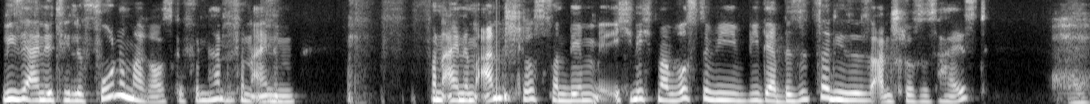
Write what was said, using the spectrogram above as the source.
wie sie eine Telefonnummer rausgefunden hat von einem, von einem Anschluss, von dem ich nicht mal wusste, wie, wie der Besitzer dieses Anschlusses heißt. Hä?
